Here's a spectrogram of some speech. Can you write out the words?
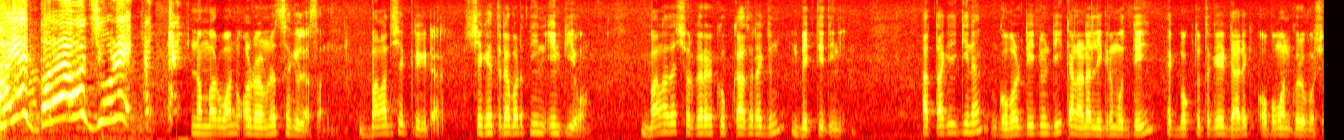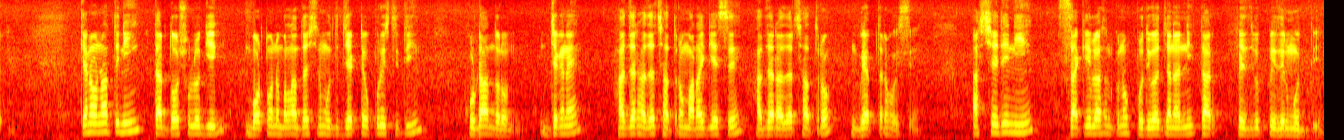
ভাইয়া গলার আওয়াজ জোরে। Number one allrounder Shakib Hasan বাংলাদেশের ক্রিকেটার সেক্ষেত্রে আবার তিন এমপিও। বাংলাদেশ সরকারের খুব কাছের একজন ব্যক্তি তিনি। আর তাকে কিনা গ্লোবাল টি টোয়েন্টি কানাডা লিগের মধ্যেই এক বক্ততাকে ডাইরেক্ট অপমান করে বসে। কেননা তিনি তার দশ হলো গিয়ে বর্তমানে বাংলাদেশের মধ্যে যে একটা পরিস্থিতি কোটা আন্দোলন যেখানে হাজার হাজার ছাত্র মারা গিয়েছে, হাজার হাজার ছাত্র গ্রেপ্তার হয়েছে। আর সেটি নিয়ে সাকিব হাসান কোনো প্রতিবাদ জানাননি তার ফেসবুক পেজের মধ্যে।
